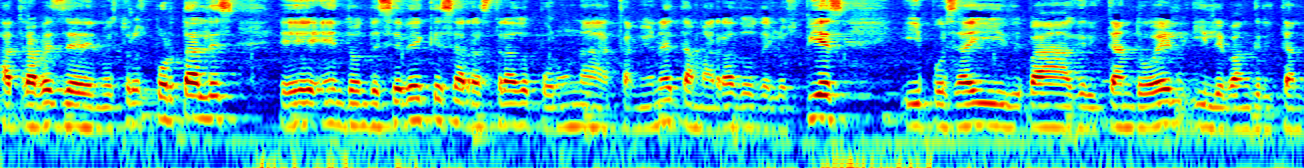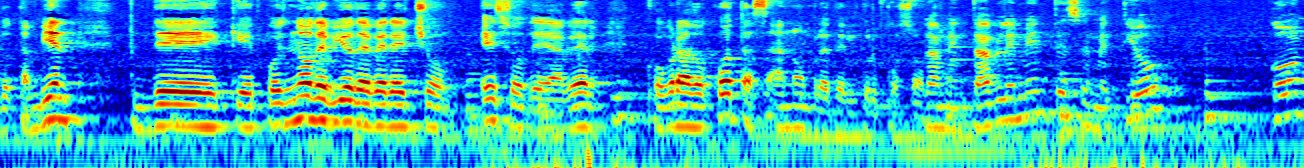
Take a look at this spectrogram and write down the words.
a través de nuestros portales, eh, en donde se ve que es arrastrado por una camioneta amarrado de los pies y pues ahí va gritando él y le van gritando también de que pues no debió de haber hecho eso de haber cobrado cuotas a nombre del grupo Sol. Lamentablemente se metió con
